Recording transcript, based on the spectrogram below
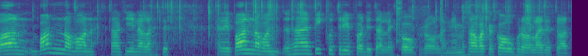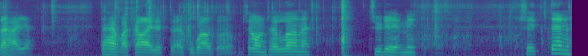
Pan, Pannovon, tää on Kiinan lähetys. Eli Pannovon, sellainen pikku tripodi tälle GoProlle, niin mä saan vaikka GoPro laitettua tähän ja tähän vaikka laitettua ja kuvailtua. Se on sellainen sydämi. Sitten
